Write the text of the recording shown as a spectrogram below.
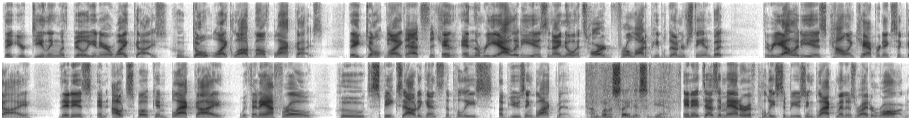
that you're dealing with billionaire white guys who don't like loudmouth black guys. They don't Yeah, like that's the and- truth. And, the reality is, and I know it's hard for a lot of people to understand, but the reality is Colin Kaepernick's a guy that is an outspoken black guy with an afro who speaks out against the police abusing black men. I'm going to say this again. And it doesn't matter if police abusing black men is right or wrong.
